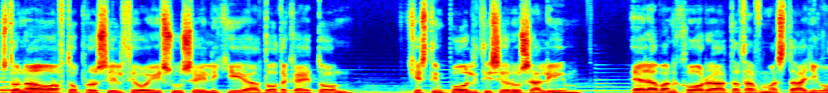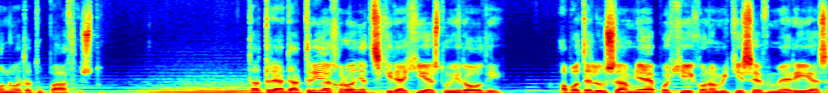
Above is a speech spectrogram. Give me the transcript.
Στο ναό αυτό προσήλθε ο Ιησούς σε ηλικία 12 ετών και στην πόλη της Ιερουσαλήμ έλαβαν χώρα τα θαυμαστά γεγονότα του πάθους του. Τα 33 χρόνια της κυριαρχίας του Ηρώδη αποτελούσαν μια εποχή οικονομικής ευημερίας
